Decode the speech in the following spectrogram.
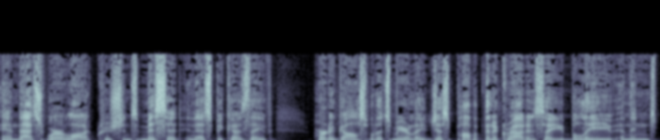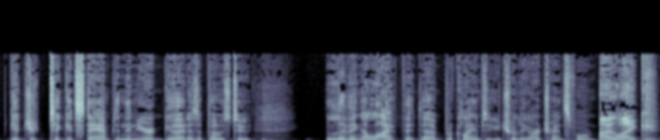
and that's where a lot of Christians miss it, and that's because they've heard a gospel that's merely just pop up in a crowd and say you believe, and then get your ticket stamped, and then you're good, as opposed to living a life that uh, proclaims that you truly are transformed. I like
